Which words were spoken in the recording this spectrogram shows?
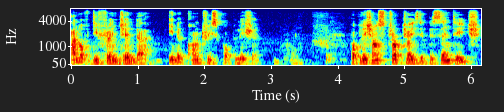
and of different gender in a country's population. Population structure is the percentage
